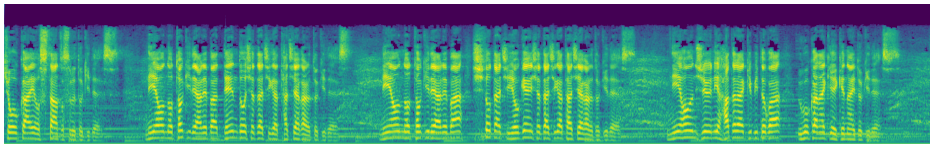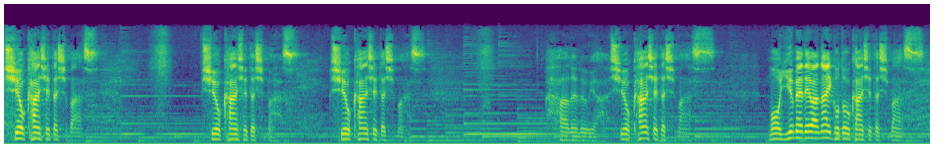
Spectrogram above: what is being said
教会をスタートする時です。日本の時であれば伝道者たちが立ち上がる時です。日本の時であれば人たち預言者たちが立ち上がる時です。日本中に働き人が動かなきゃいけない時です。主を感謝いたします。主を感謝いたします。主を感謝いたします。ハレルヤ。主を感謝いたします。もう夢ではないことを感謝いたします。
